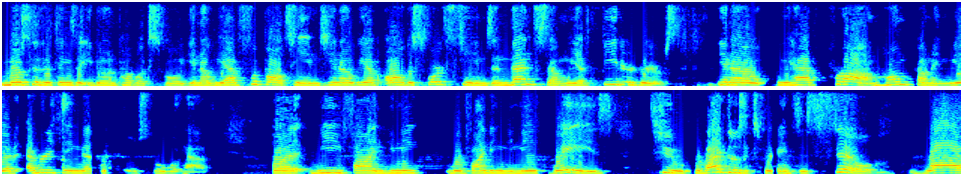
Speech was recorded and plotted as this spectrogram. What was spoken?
most of the things that you do in public school. You know, we have football teams, you know, we have all the sports teams and then some. We have theater groups, you know, we have prom, homecoming, we have everything that a regular school would have. But we find unique, we're finding unique ways to provide those experiences still while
